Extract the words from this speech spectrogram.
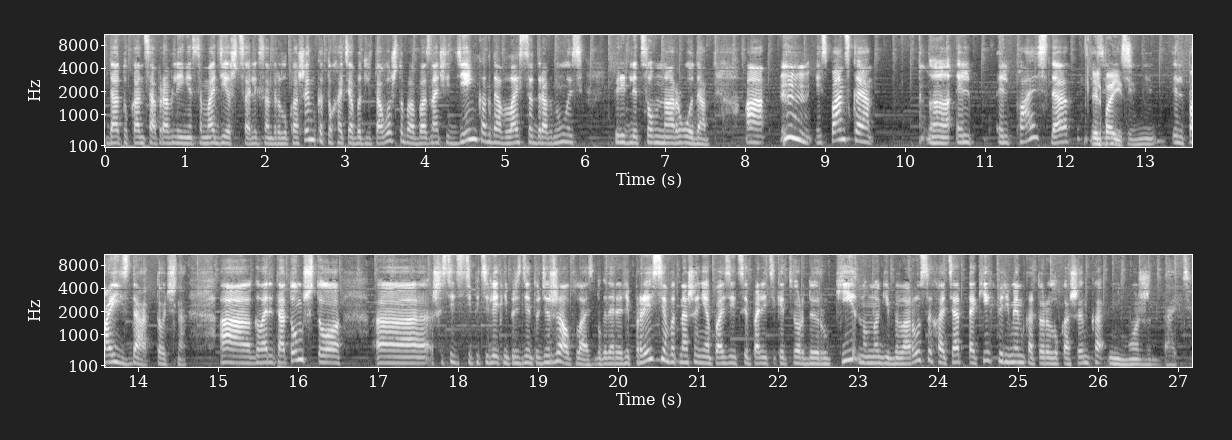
дату конца правления самодержца Александра Лукашенко, то хотя бы для того, чтобы обозначить день, когда власть содрогнулась перед лицом народа. А испанская э, Эль Эль да? Эль Паис. Эль Паис, да, точно. А, говорит о том, что 65-летний президент удержал власть благодаря репрессиям в отношении оппозиции политики твердой руки, но многие белорусы хотят таких перемен, которые Лукашенко не может дать.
